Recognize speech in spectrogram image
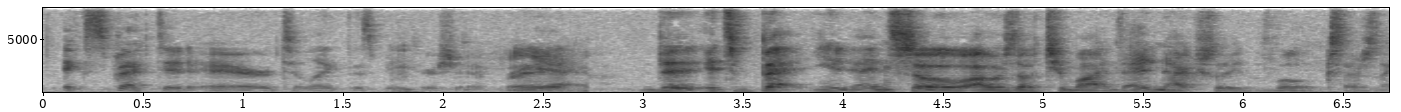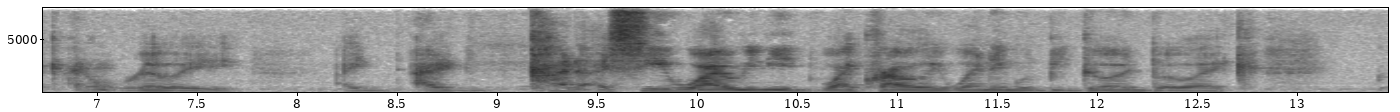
expected heir to like the speakership, right? Yeah. The, it's bet, you know, and so I was of two minds. I didn't actually vote because I was like, I don't really, I, I kind of, I see why we need, why Crowley winning would be good, but like,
